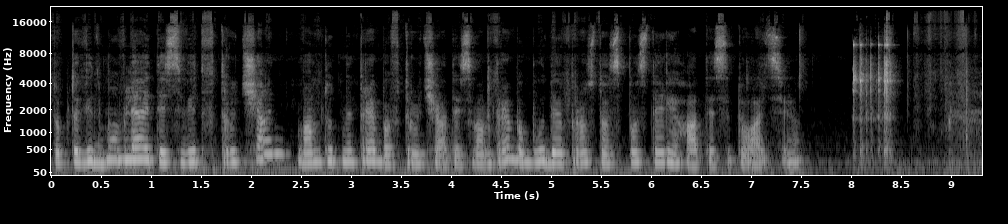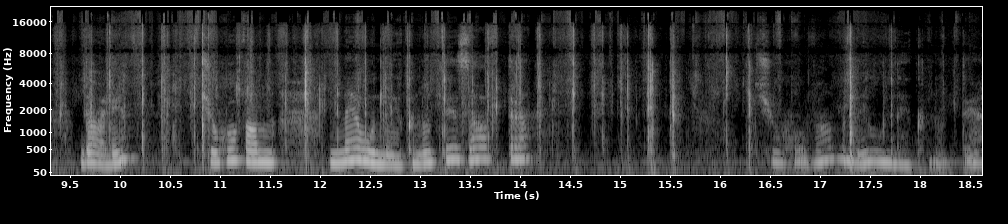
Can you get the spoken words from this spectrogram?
Тобто відмовляйтесь від втручань, вам тут не треба втручатись, вам треба буде просто спостерігати ситуацію. Далі, чого вам не уникнути завтра? Чого вам не уникнути?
